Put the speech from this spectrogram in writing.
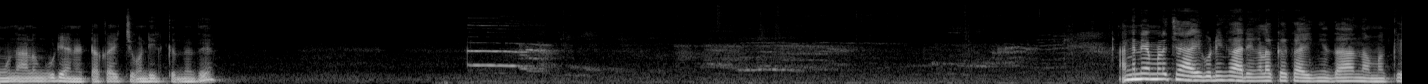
മൂന്നാളും കൂടിയാണ് കേട്ടോ കഴിച്ചുകൊണ്ടിരിക്കുന്നത്. അങ്ങനെ നമ്മൾ ചായ കുടിയും കാര്യങ്ങളൊക്കെ കഴിഞ്ഞതാ നമുക്ക്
